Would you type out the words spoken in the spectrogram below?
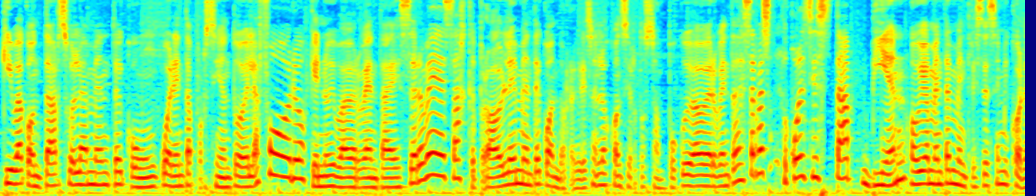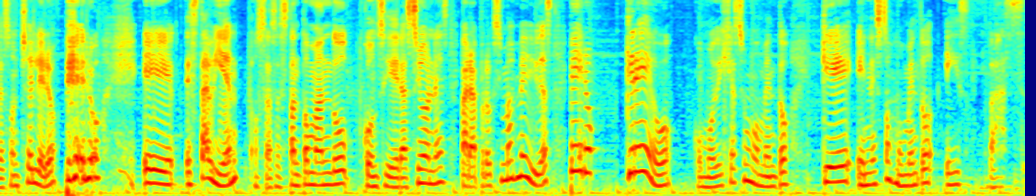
que iba a contar solamente con un 40% del aforo, que no iba a haber venta de cervezas, que probablemente cuando regresen los conciertos tampoco iba a haber venta de cervezas, lo cual sí está bien. Obviamente me entristece mi corazón chelero, pero eh, está bien. O sea, se están tomando consideraciones para próximas medidas, pero creo como dije hace un momento, que en estos momentos es bas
